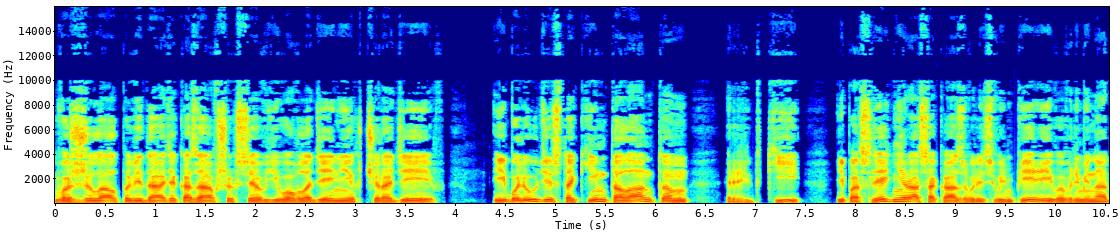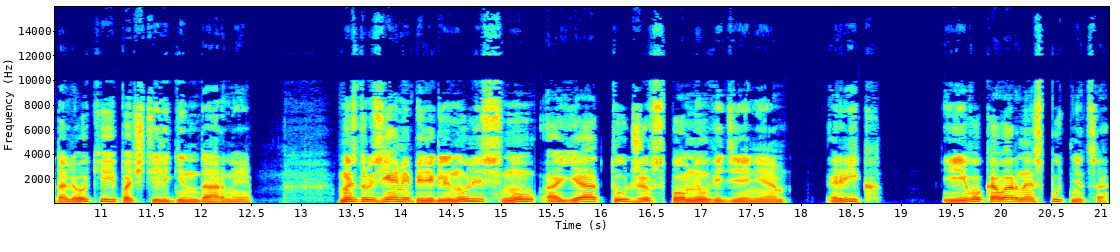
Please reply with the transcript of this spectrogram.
возжелал повидать оказавшихся в его владениях чародеев, ибо люди с таким талантом редки и последний раз оказывались в империи во времена далекие почти легендарные». Мы с друзьями переглянулись, ну, а я тут же вспомнил видение. Рик и его коварная спутница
